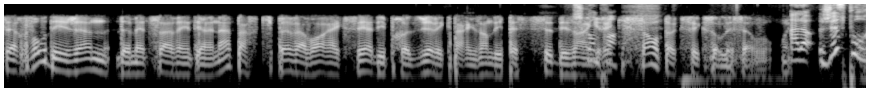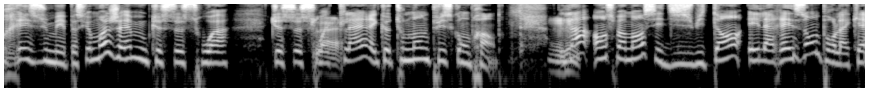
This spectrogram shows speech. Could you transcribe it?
cerveau des jeunes de mettre ça à 21 ans parce qu'ils peuvent avoir accès à des produits avec, par exemple, des pesticides, des engrais qui sont toxiques sur le cerveau. Alors, juste pour résumer, parce que moi, j'aime que ce soit, que ce soit clair. et que tout le monde puisse comprendre. Mhm. Là, en ce moment, c'est 18 ans et la raison pour laquelle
